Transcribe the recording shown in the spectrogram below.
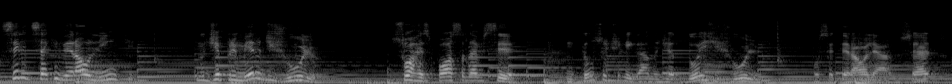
Se ele disser que verá o link no dia 1 de julho, sua resposta deve ser: então, se eu te ligar no dia 2 de julho, você terá olhado, certo?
